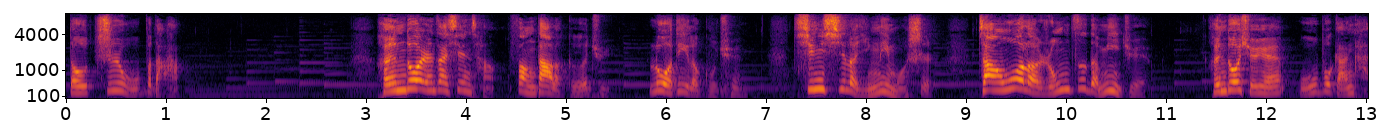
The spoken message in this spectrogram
都知无不答。很多人在现场放大了格局，落地了股权，清晰了盈利模式，掌握了融资的秘诀。很多学员无不感慨，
